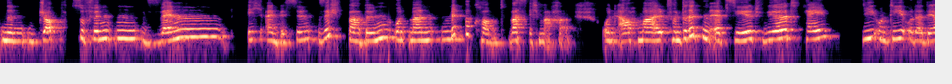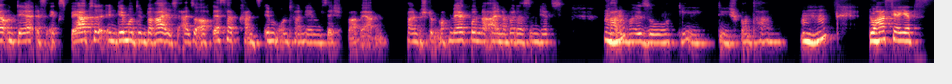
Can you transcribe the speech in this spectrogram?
einen Job zu finden, wenn ich ein bisschen sichtbar bin und man mitbekommt, was ich mache. Und auch mal von Dritten erzählt wird, hey, die und die oder der und der ist Experte in dem und dem Bereich. Also auch deshalb kann es im Unternehmen sichtbar werden. Fallen bestimmt noch mehr Gründe ein, aber das sind jetzt mhm. gerade mal so die, die spontanen. Mhm. Du hast ja jetzt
